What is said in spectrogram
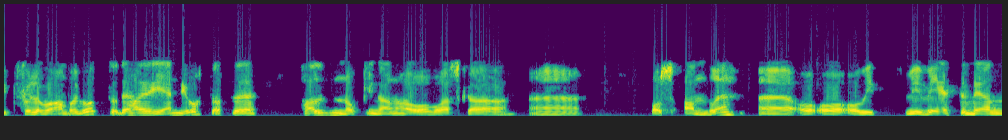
utfyller hverandre godt. og Det har igjen gjort at uh, Halden nok en gang har overraska uh, oss andre. Uh, og og, og vi, vi vet det blir en,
